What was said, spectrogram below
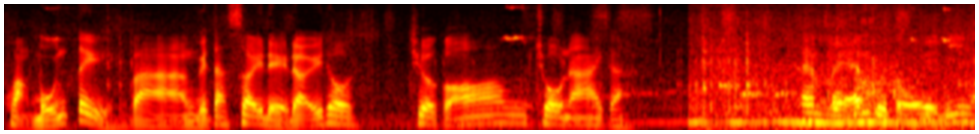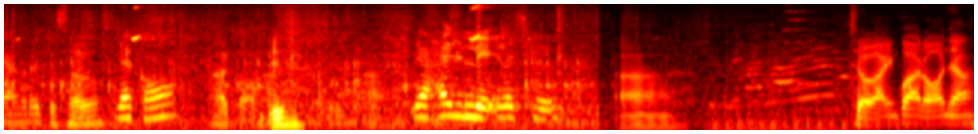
khoảng 4 tỷ và người ta xây để đấy thôi, chưa có chôn ai cả. em về em buổi tối đi ngang đây từ sớm. Dạ có. À có. Đi. Dạ hay đi lễ là sớm À. Chờ anh qua đó nhá.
